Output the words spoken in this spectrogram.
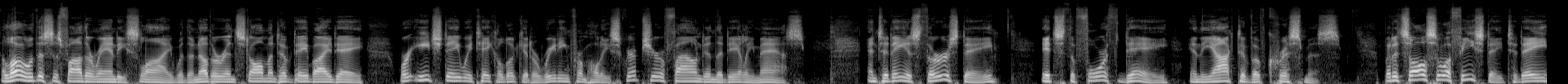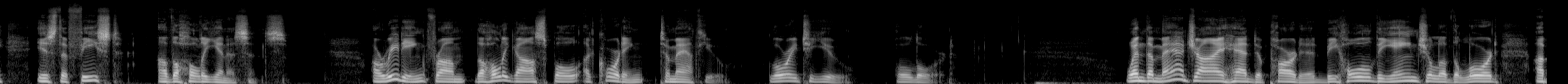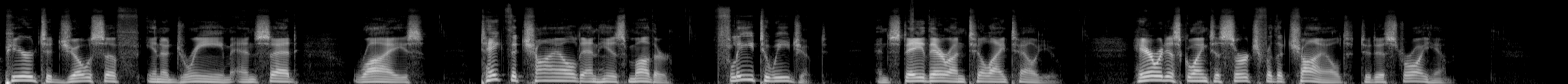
Hello, this is Father Randy Sly with another installment of Day by Day, where each day we take a look at a reading from Holy Scripture found in the daily Mass. And today is Thursday. It's the fourth day in the octave of Christmas. But it's also a feast day. Today is the Feast of the Holy Innocents. A reading from the Holy Gospel according to Matthew. Glory to you, O Lord. When the Magi had departed, behold, the angel of the Lord appeared to Joseph in a dream and said, Rise, take the child and his mother, flee to Egypt, and stay there until I tell you. Herod is going to search for the child to destroy him.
